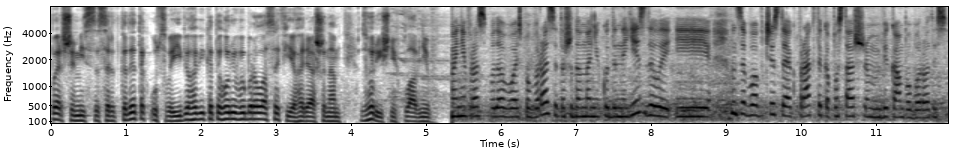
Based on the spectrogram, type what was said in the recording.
Перше місце серед кадеток у своїй ваговій категорії вибрала Софія Гаряшина з горішніх плавнів. Мені просто подобалось поборотися, тому що давно нікуди не їздили, і ну це було б чисто як практика по старшим вікам поборотися.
